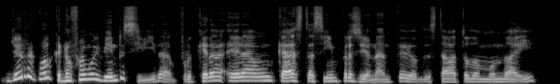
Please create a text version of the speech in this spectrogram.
yo recuerdo que no fue muy bien recibida, porque era, era un cast así impresionante donde estaba todo el mundo ahí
